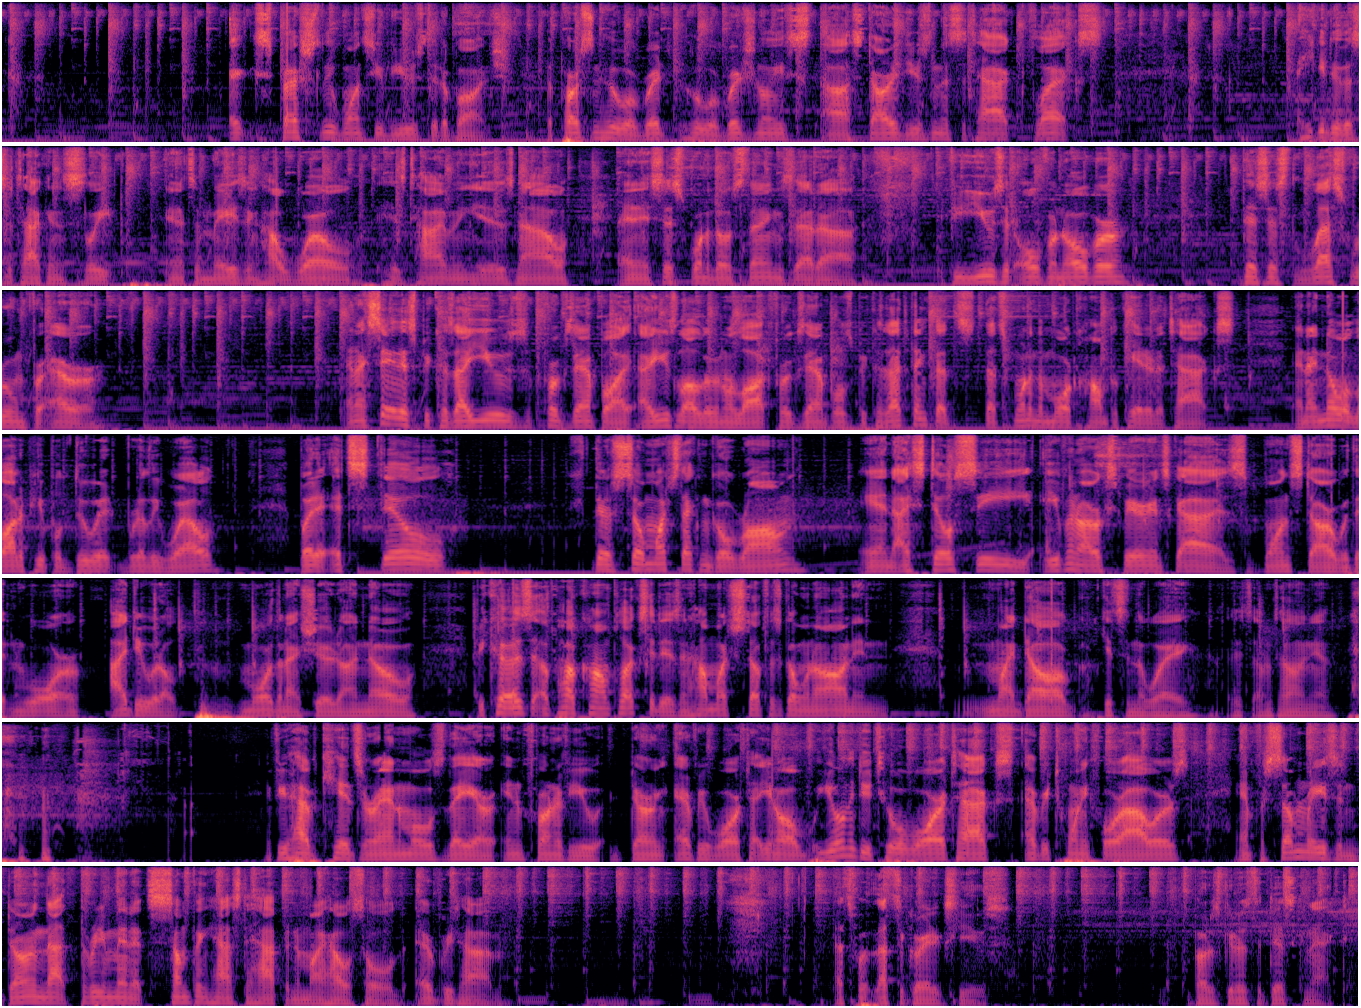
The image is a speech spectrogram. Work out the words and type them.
especially once you've used it a bunch. The person who, who originally uh, started using this attack, Flex, he can do this attack in his sleep, and it's amazing how well his timing is now. And it's just one of those things that uh, if you use it over and over, there's just less room for error. And I say this because I use, for example, I, I use Laloon a lot for examples because I think that's that's one of the more complicated attacks. And I know a lot of people do it really well, but it, it's still there's so much that can go wrong. And I still see even our experienced guys one star with it in war. I do it more than I should. I know because of how complex it is and how much stuff is going on and my dog gets in the way. It's, I'm telling you. if you have kids or animals, they are in front of you during every war attack. You know, you only do two war attacks every 24 hours, and for some reason, during that three minutes, something has to happen in my household every time. That's what. That's a great excuse. About as good as the disconnect.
